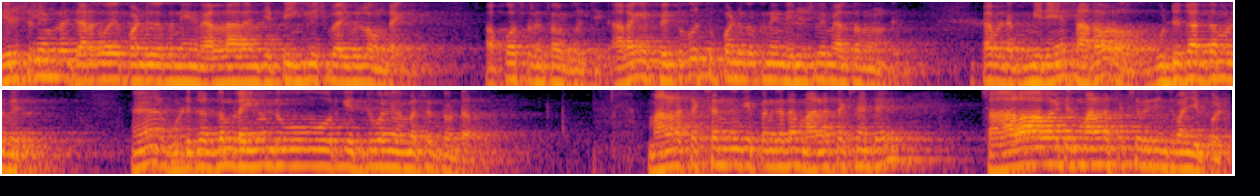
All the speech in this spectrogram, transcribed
ఎరుసలేంలో జరగబోయే పండుగకు నేను వెళ్ళాలని చెప్పి ఇంగ్లీష్ బైబిల్లో ఉంటాయి అపోస్తుల సౌల్ గురించి. అలాగే పెంతుకొస్తు పండుగకు నేను ఎరుసలేం వెళ్తాను ఉంది. కాబట్టి మీరేం చదవరు. గుడ్డి దద్దములు మీరు. గుడ్డి దద్దములు అయి ఉండి ఊరికి ఎదుటి వాళ్ళని విమర్శిస్తుంటారు. మరణ శిక్ష అని చెప్పాను కదా మరణ శిక్ష అంటే చాలా వాటికి మరణ శిక్ష విధించమని చెప్పాడు.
